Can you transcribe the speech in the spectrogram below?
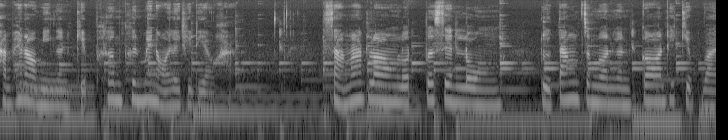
ทำให้เรามีเงินเก็บเพิ่มขึ้นไม่น้อยเลยทีเดียวค่ะ สามารถลองลดเปอร์เซ็นต์ลง หรือตั้งจำนวนเงินก้อนที่เก็บไว้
